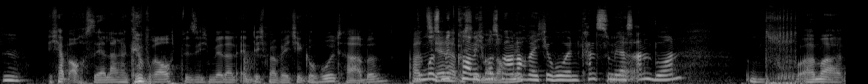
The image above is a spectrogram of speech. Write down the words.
Hm. Ich habe auch sehr lange gebraucht, bis ich mir dann endlich mal welche geholt habe. Du Partiell musst hab mitkommen, ich muss mir auch noch welche holen. Kannst du mir Ja. das anbohren? Pff, Hör mal,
